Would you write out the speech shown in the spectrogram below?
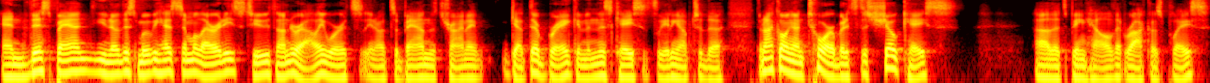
And this band, you know, this movie has similarities to Thunder Alley, where it's you know it's a band that's trying to get their break, and in this case, it's leading up to the. They're not going on tour, but it's the showcase uh, that's being held at Rocco's Place.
